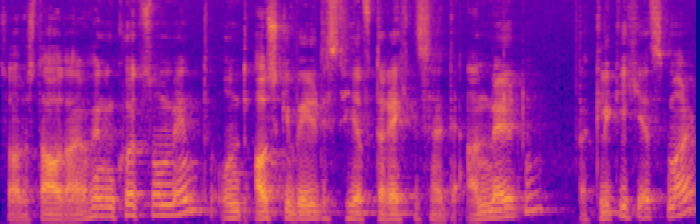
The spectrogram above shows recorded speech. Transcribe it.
So, das dauert auch einen kurzen Moment und ausgewählt ist hier auf der rechten Seite Anmelden. Da klicke ich jetzt mal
